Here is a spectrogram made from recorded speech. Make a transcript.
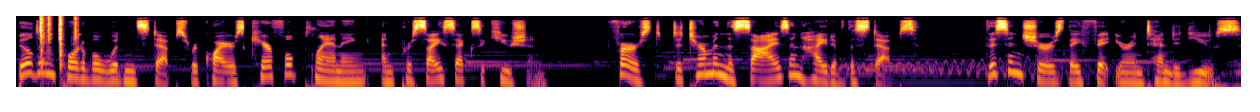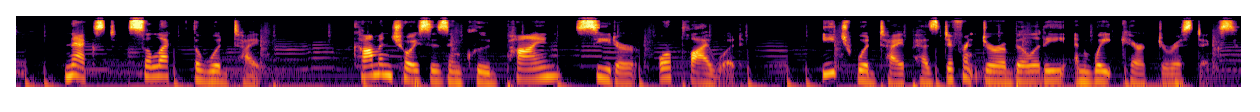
Building portable wooden steps requires careful planning and precise execution. First, determine the size and height of the steps. This ensures they fit your intended use. Next, select the wood type. Common choices include pine, cedar, or plywood. Each wood type has different durability and weight characteristics.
